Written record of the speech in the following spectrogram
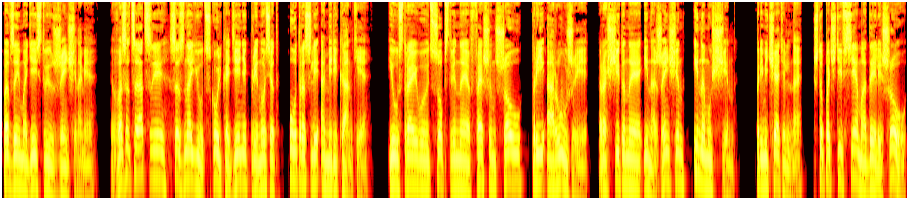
по взаимодействию с женщинами. В ассоциации сознают, сколько денег приносят отрасли американки и устраивают собственное fashion-шоу при оружии, рассчитанное и на женщин, и на мужчин. Примечательно, что почти все модели шоу,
